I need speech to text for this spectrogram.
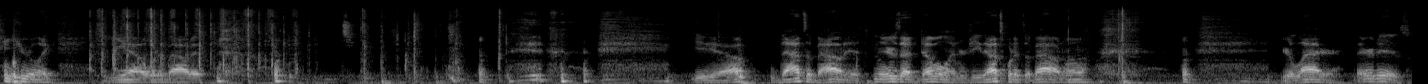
You're like, yeah, what about it? yeah, that's about it. There's that devil energy. That's what it's about, huh? Your ladder. There it is.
